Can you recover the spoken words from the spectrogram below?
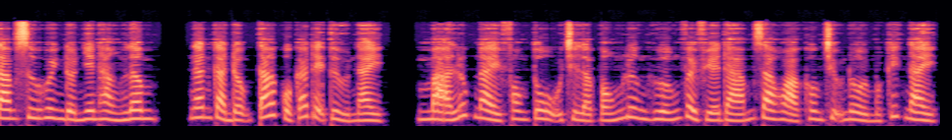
Tam sư huynh đột nhiên hàng lâm, ngăn cản động tác của các đệ tử này, mà lúc này phong tụ chỉ là bóng lưng hướng về phía đám gia hỏa không chịu nổi một kích này,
